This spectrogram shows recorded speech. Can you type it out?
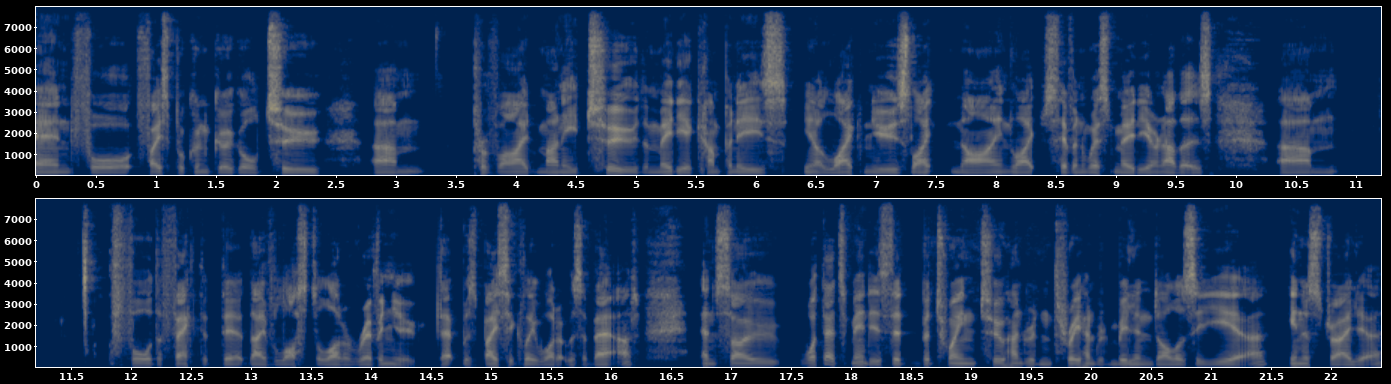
and for Facebook and Google to um, provide money to the media companies, you know, like News, like Nine, like Seven West Media, and others, um, for the fact that they've lost a lot of revenue. That was basically what it was about. And so, what that's meant is that between 200 and 300 million dollars a year in Australia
